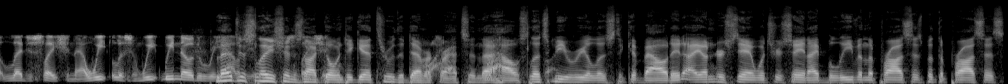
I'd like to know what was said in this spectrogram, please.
legislation. Now, we listen. We, we know the reality. Legislation is not going to get through the Democrats right. in the right. House. Let's right. be realistic about it. I understand what you're saying. I believe in the process, but the process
